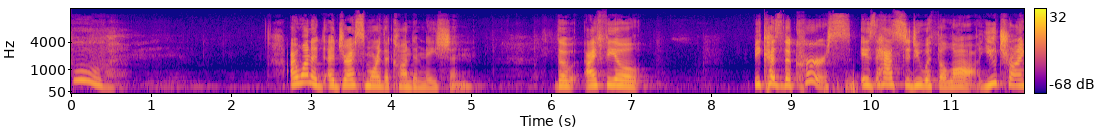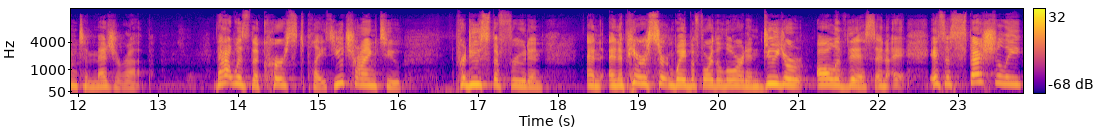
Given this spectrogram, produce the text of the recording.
Whew. I want to address more the condemnation. The I feel because the curse is has to do with the law. You trying to measure up. That was the cursed place. You trying to produce the fruit and and, and appear a certain way before the Lord and do your all of this. And it's especially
